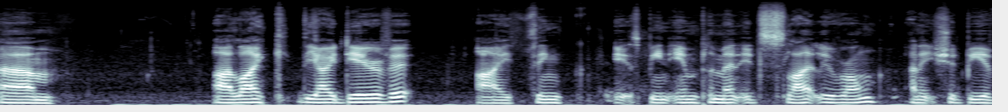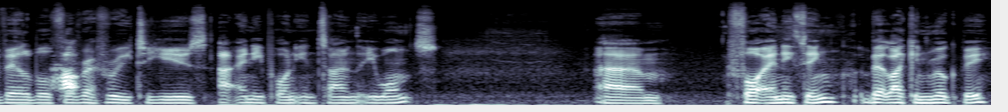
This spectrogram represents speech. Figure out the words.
um, I like the idea of it. I think it's been implemented slightly wrong, and it should be available for a referee to use at any point in time that he wants. Um, for anything, a bit like in rugby.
